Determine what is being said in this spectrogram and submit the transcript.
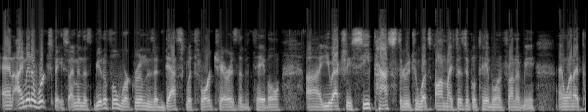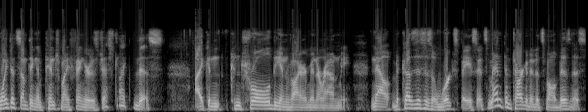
and I'm in a workspace. I'm in this beautiful workroom. There's a desk with four chairs at the table. Uh, you actually see pass through to what's on my physical table in front of me. And when I point at something and pinch my fingers, just like this, I can control the environment around me. Now, because this is a workspace, it's meant and targeted at small business.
